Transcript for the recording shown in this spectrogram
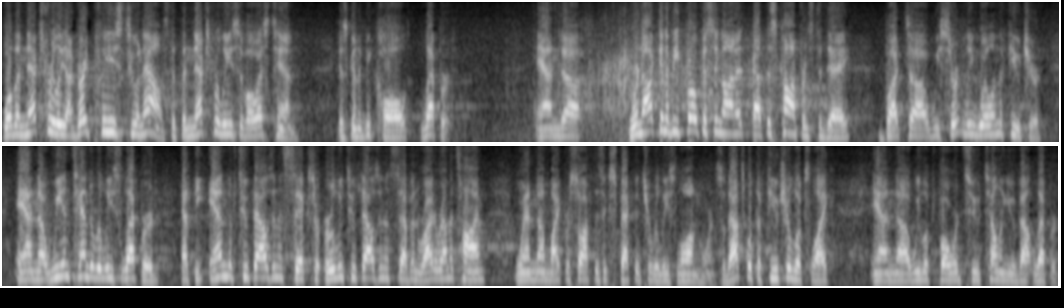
Well, the next release, I'm very pleased to announce that the next release of OS 10 is going to be called Leopard. And uh, we're not going to be focusing on it at this conference today, but uh, we certainly will in the future. And uh, we intend to release Leopard at the end of 2006 or early 2007, right around the time when uh, Microsoft is expected to release Longhorn. So that's what the future looks like, and uh, we look forward to telling you about Leopard.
